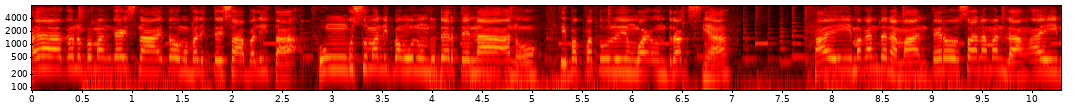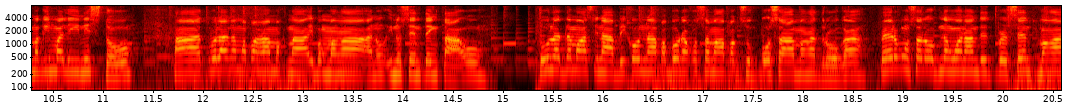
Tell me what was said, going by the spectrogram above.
Kaya ganun pa man guys na ito mabalik tayo sa balita. Kung gusto man ni Pangulong Duterte na ano, ipagpatuloy yung war on drugs niya, ay maganda naman pero sana man lang ay maging malinis to at wala nang mapahamak na ibang mga ano inosenteng tao. Tulad ng mga sinabi ko na pabor ako sa mga pagsugpo sa mga droga. Pero kung sa loob ng 100% mga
